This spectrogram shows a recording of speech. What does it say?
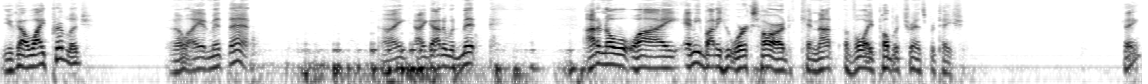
you got white privilege. Well, I admit that. I I got to admit, I don't know why anybody who works hard cannot avoid public transportation. Okay?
